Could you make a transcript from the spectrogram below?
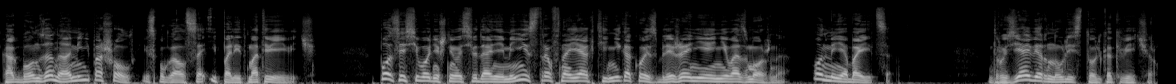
«Как бы он за нами не пошел», — испугался Ипполит Матвеевич. После сегодняшнего свидания министров на яхте никакое сближение невозможно. Он меня боится. Друзья вернулись только к вечеру.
